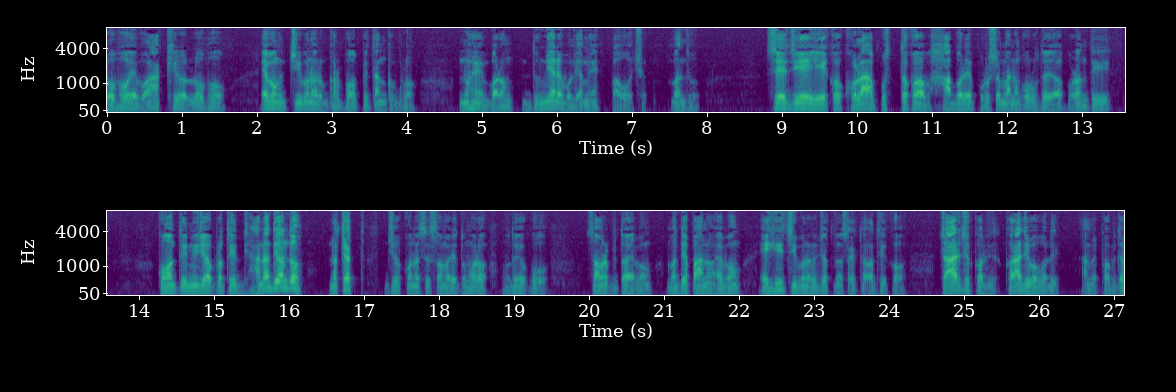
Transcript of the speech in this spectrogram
ଲୋଭ ଏବଂ ଆଖିର ଲୋଭ ଏବଂ ଜୀବନର ଗର୍ଭ ପିତାଙ୍କ ଗୃହ ନୁହେଁ ବରଂ ଦୁନିଆରେ ବୋଲି ଆମେ ପାଉଅଛୁ। ବନ୍ଧୁ ସେ ଯିଏ ଏକ ଖୋଲା ପୁସ୍ତକ ଭାବରେ ପୁରୁଷମାନଙ୍କ ହୃଦୟ ପଢ଼ନ୍ତି କୁହନ୍ତି ନିଜ ପ୍ରତି ଧ୍ୟାନ ଦିଅନ୍ତୁ ନଚେତ୍ ଯେକୌଣସି ସମୟରେ ତୁମର ହୃଦୟକୁ ସମର୍ପିତ ଏବଂ ମଦ୍ୟପାନ ଏବଂ ଏହି ଜୀବନର ଯତ୍ନ ସହିତ ଅଧିକ ଚାର୍ଜ କରାଯିବ ବୋଲି ଆମେ ପବିତ୍ର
